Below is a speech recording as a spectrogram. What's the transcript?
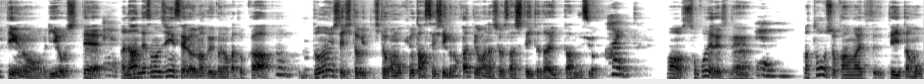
いっていうのを利用して、えまあなんでその人生がうまくいくのかとか、どのようにして人々人が目標を達成していくのかっていうお話をさせていただいたんですよ。はい。まあ、そこでですね、えーまあ、当初考えていた目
